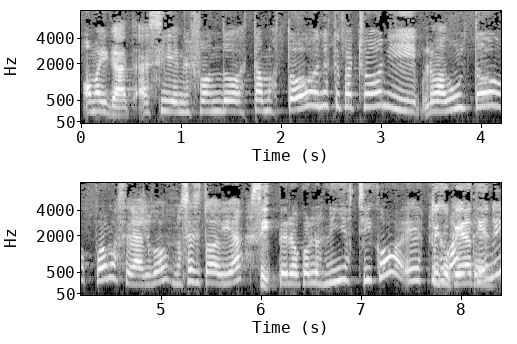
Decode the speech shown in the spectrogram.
oh my God, así en el fondo estamos todos en este patrón y los adultos podemos hacer algo, no sé si todavía, sí. pero con los niños chicos es ¿Tu hijo qué edad tiene?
